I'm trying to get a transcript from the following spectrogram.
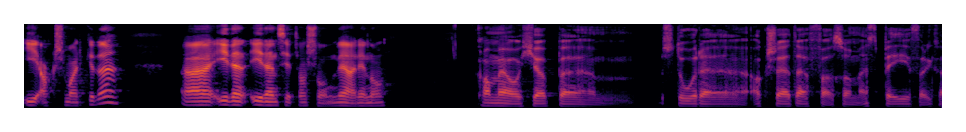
i aksjemarkedet. Den, I den situasjonen vi er i nå. Hva med å kjøpe um, store aksje-ETF-er som SPI f.eks.?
